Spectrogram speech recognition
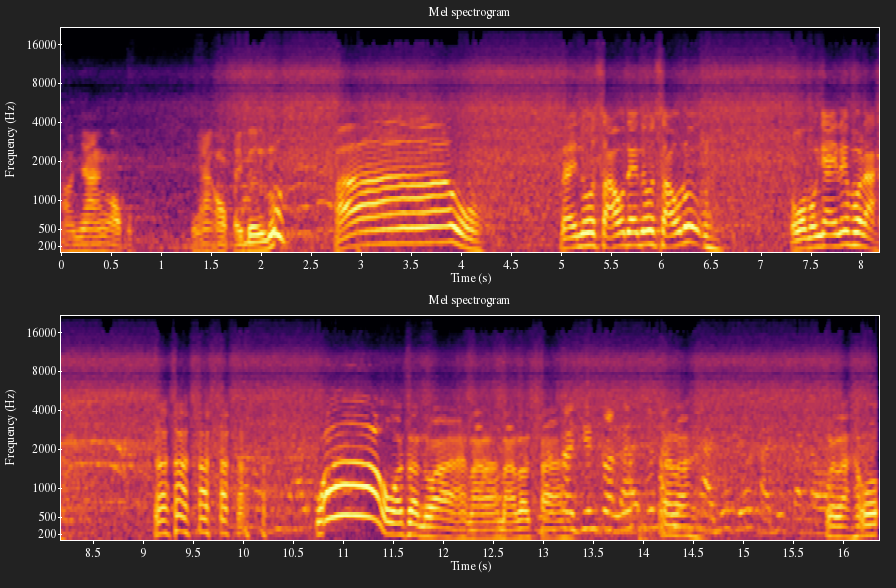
เอายางออกยางออกไปเบิงดูอ้าวไดโนเสาร์ไดโนเสาร์ลูกตัวบางใหญ่เลยพวกน่ะว้า วว่าสันว่านานาราชาถ่ายยืนก่อนเลยอะไรถ่ายรูปเยอะถ่ายรูปกันเราเวลาโอ้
